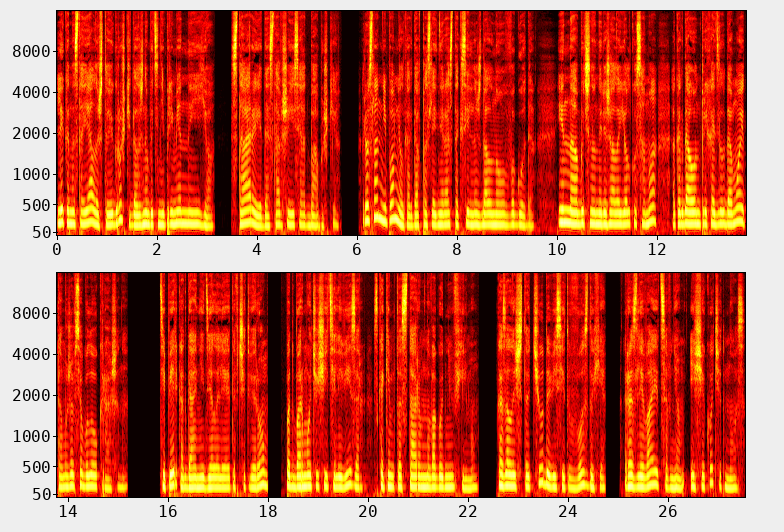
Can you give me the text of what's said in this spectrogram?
Лика настояла, что игрушки должны быть непременно ее, старые, доставшиеся от бабушки. Руслан не помнил, когда в последний раз так сильно ждал Нового года. Инна обычно наряжала елку сама, а когда он приходил домой, там уже все было украшено. Теперь, когда они делали это вчетвером, под бормочущий телевизор с каким-то старым новогодним фильмом, Казалось, что чудо висит в воздухе, разливается в нем и щекочет нос.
